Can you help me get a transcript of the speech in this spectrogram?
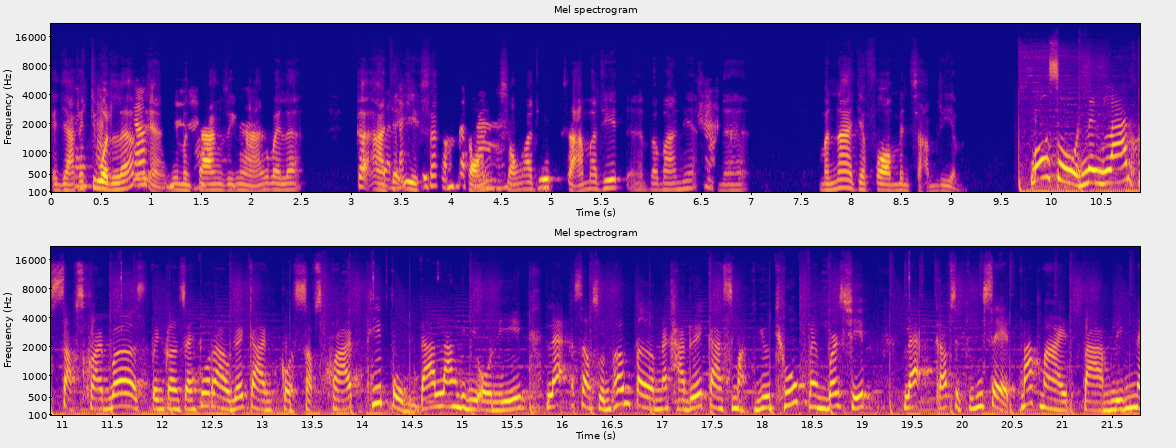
กันยาใช่ก็ค่ะจวนแล้วเก้าเนี่ยสิงหานี่มันกลางสิงหาเข้าไปแล้ว ก็อาจจะจวนแล้วอีกสักอีกสสอองงสัปดาห์สองอาทิตย์สามอาทิตย์เออประมาณเนี้ยค่ะนะฮะมันน่าจะฟอร์มเป็นสามเหลี่ยมมุ่งสู่ 1 ล้าน subscribers เป็นกำลังใจให้พวกเราด้วยการกด subscribe ที่ปุ่มด้านล่างวิดีโอนี้ และสนับสนุนเพิ่มเติมนะคะ ด้วยการสมัคร YouTube Membership และรับสิทธิพิเศษมากมายตามลิงก์ใน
